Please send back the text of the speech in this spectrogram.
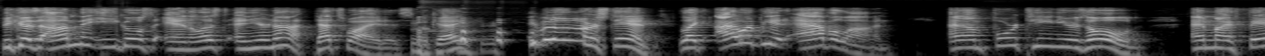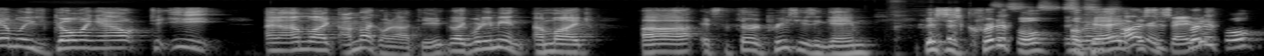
Because I'm the Eagles analyst and you're not. That's why it is. Okay. People don't understand. Like I would be at Avalon and I'm 14 years old and my family's going out to eat. And I'm like, I'm not going out to eat. Like, what do you mean? I'm like, uh, it's the third preseason game. This is critical. this okay. Starters, this is baby. critical.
